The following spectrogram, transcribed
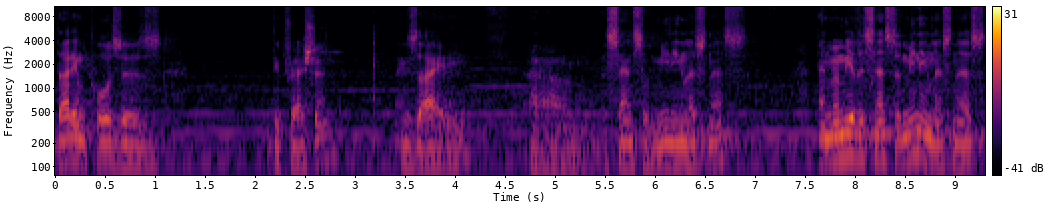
that imposes depression, anxiety, um, a sense of meaninglessness. And when we have a sense of meaninglessness,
